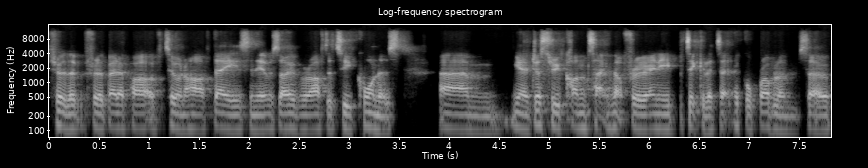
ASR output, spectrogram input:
for the for the better part of two and a half days, and it was over after two corners um, you know, just through contact, not through any particular technical problem. So,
